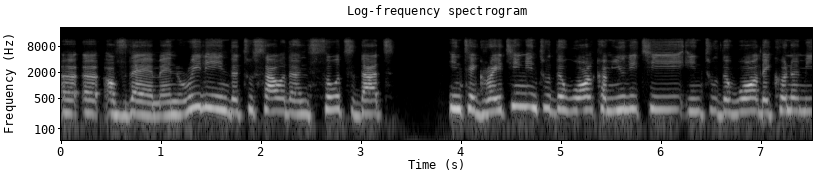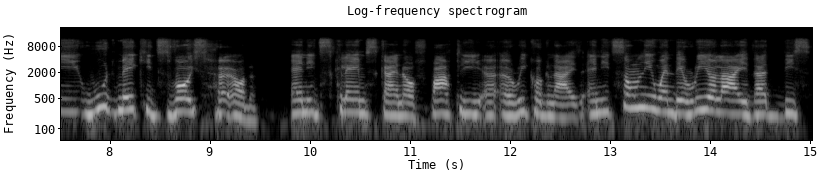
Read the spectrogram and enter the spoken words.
uh, uh, of them, and really in the 2000s thought that integrating into the world community, into the world economy would make its voice heard and its claims kind of partly uh, uh, recognized. And it's only when they realize that this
